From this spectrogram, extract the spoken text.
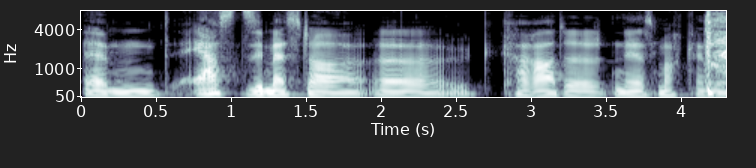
ähm, Erstsemester äh, Karate, nee, das macht keinen Sinn.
